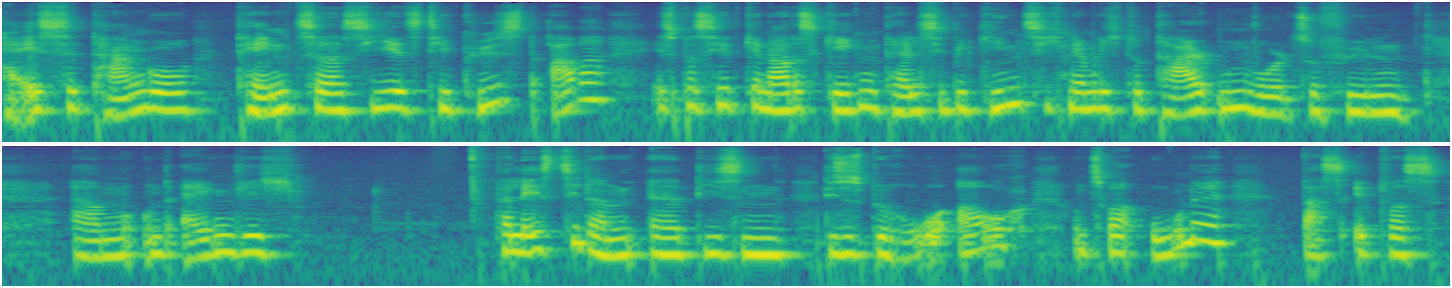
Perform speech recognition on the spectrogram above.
heiße Tango-Tänzer sie jetzt hier küsst, aber es passiert genau das Gegenteil. Sie beginnt sich nämlich total unwohl zu fühlen ähm, und eigentlich verlässt sie dann äh, diesen, dieses Büro auch und zwar ohne, dass etwas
